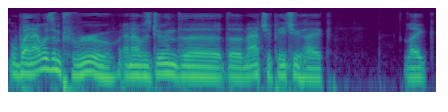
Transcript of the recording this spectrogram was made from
when I was in Peru and I was doing the the Machu Picchu hike, like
